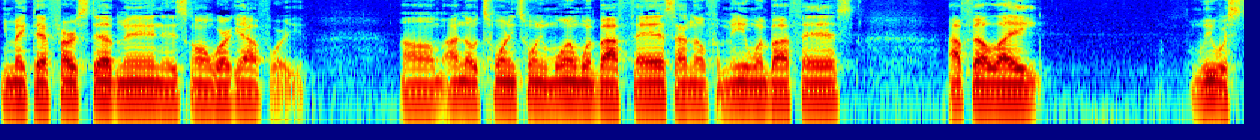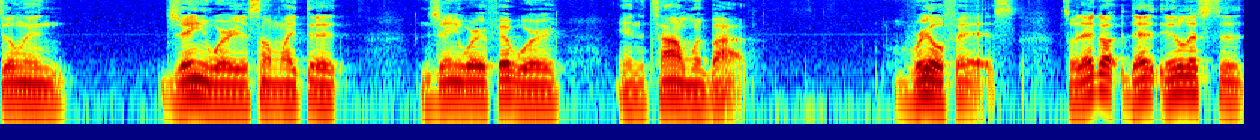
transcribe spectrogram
You make that first step, man, it's going to work out for you. Um, I know 2021 went by fast. I know for me, it went by fast. I felt like we were still in January or something like that, January, February, and the time went by real fast. So that got that it lets to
